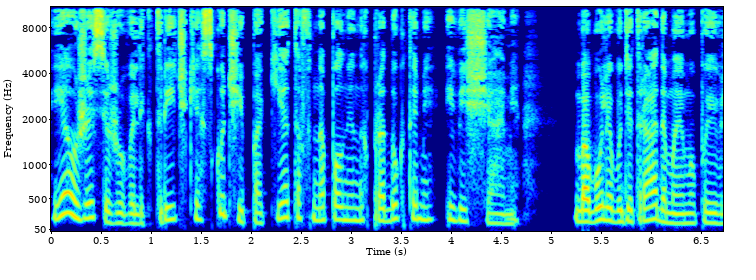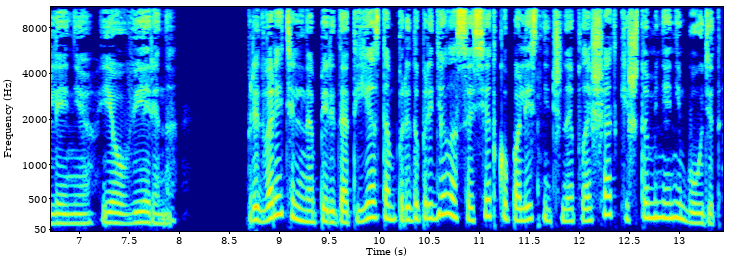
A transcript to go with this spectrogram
я уже сижу в электричке с кучей пакетов, наполненных продуктами и вещами. Бабуля будет рада моему появлению, я уверена. Предварительно перед отъездом предупредила соседку по лестничной площадке, что меня не будет,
